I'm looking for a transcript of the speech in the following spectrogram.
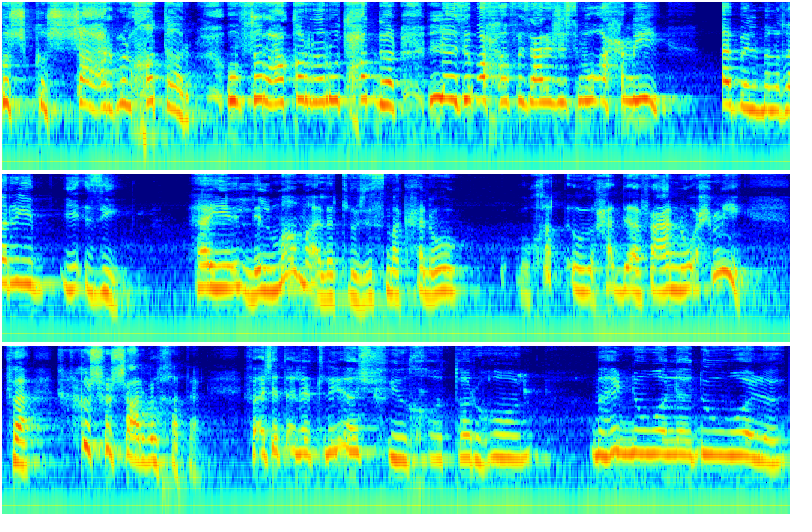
كش كش شعر بالخطر وبسرعة قرر وتحضر لازم أحافظ على جسمه وأحميه. قبل ما الغريب يأذيه هاي اللي الماما قالت له جسمك حلو وخط وحد عنه وأحميه. فكش كش شعر بالخطر. فاجت قالت لي إيش في خطر هون؟ ما هن ولد وولد.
